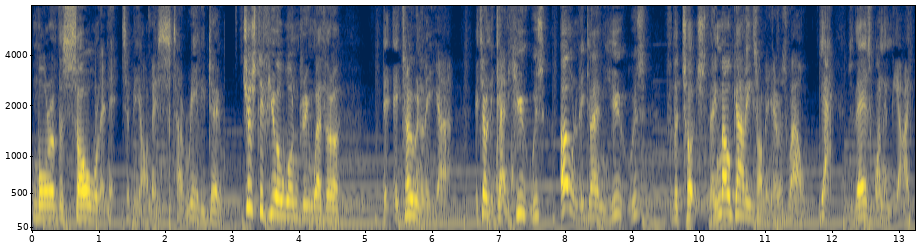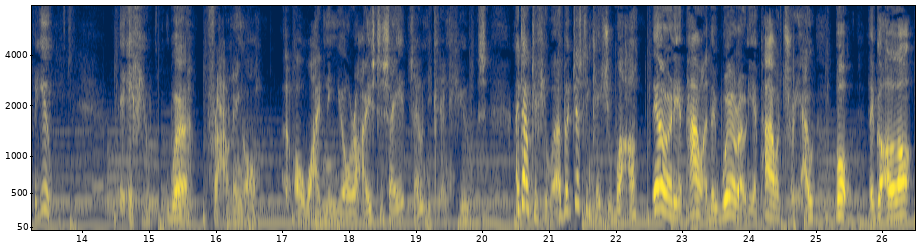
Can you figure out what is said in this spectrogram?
more of the soul in it, to be honest. I really do. Just if you're wondering whether it's only uh, it's only Glenn Hughes, only Glenn Hughes for the touch thing. Mel Galley's on here as well. Yeah, so there's one in the eye for you. If you were frowning or or widening your eyes to say it's only Glenn Hughes. I doubt if you were, but just in case you were, they are only a power. They were only a power trio, but they've got a lot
